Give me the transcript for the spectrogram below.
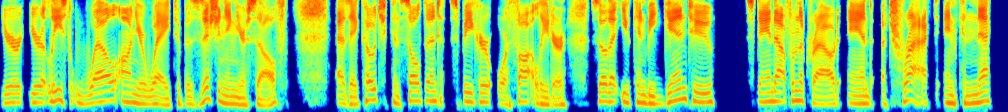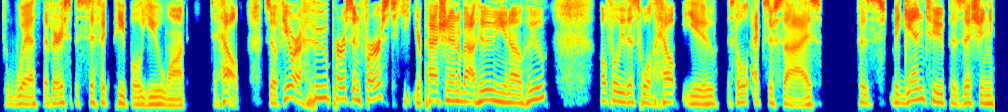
You're, you're at least well on your way to positioning yourself as a coach, consultant, speaker, or thought leader so that you can begin to stand out from the crowd and attract and connect with the very specific people you want to help. So if you're a who person first, you're passionate about who, you know who, hopefully this will help you, this little exercise, to begin to position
